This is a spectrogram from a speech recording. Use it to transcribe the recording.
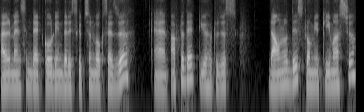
I will mention that code in the description box as well. And after that you have to just download this from your keymaster.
